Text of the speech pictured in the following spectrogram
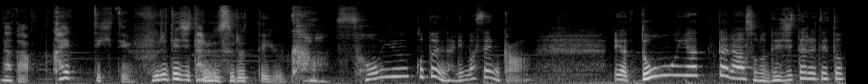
なんか帰ってきてフルデジタルするっていうか そういうことになりませんか？いやどうやったらそのデジタルデトッ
